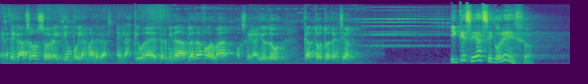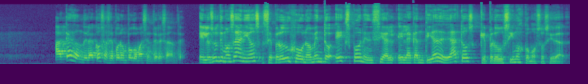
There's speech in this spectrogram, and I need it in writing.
En este caso, sobre el tiempo y las maneras en las que una determinada plataforma, o sea YouTube, captó tu atención. ¿Y qué se hace con eso? Acá es donde la cosa se pone un poco más interesante. En los últimos años se produjo un aumento exponencial en la cantidad de datos que producimos como sociedad.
